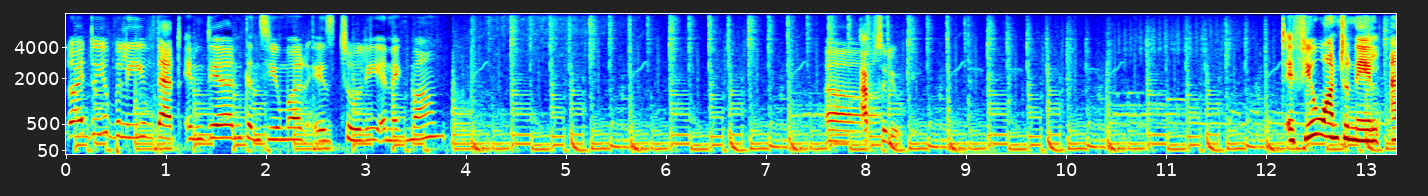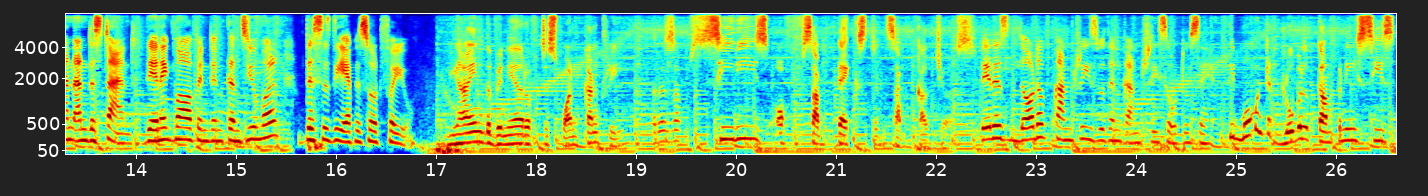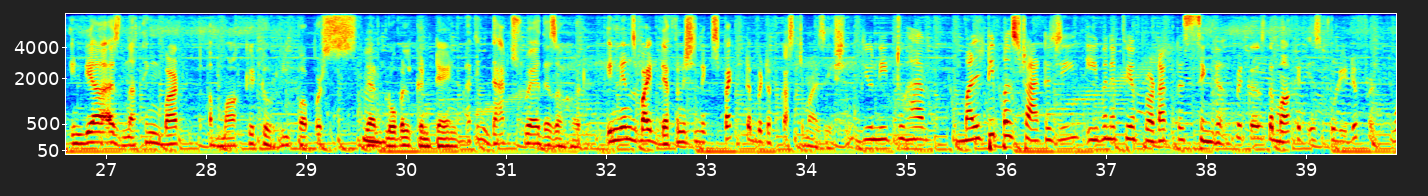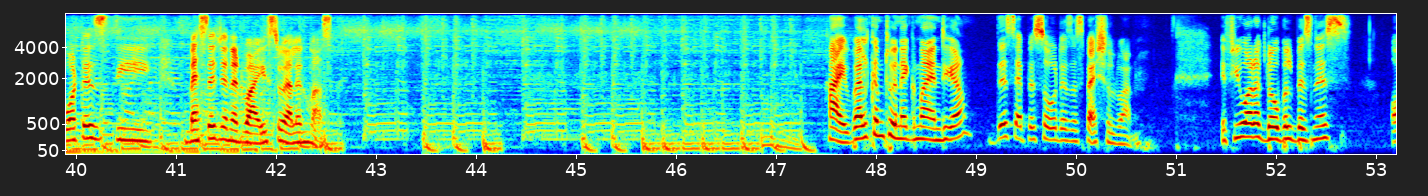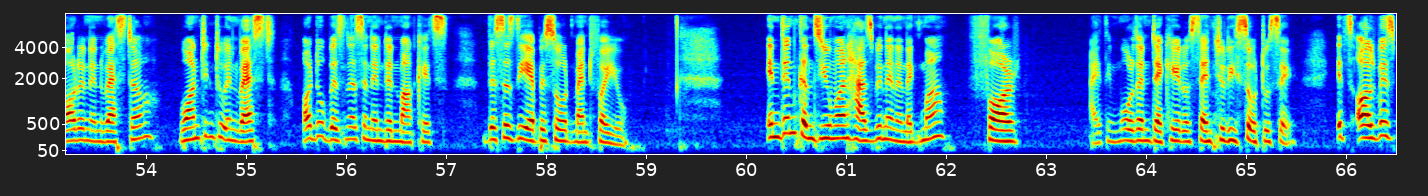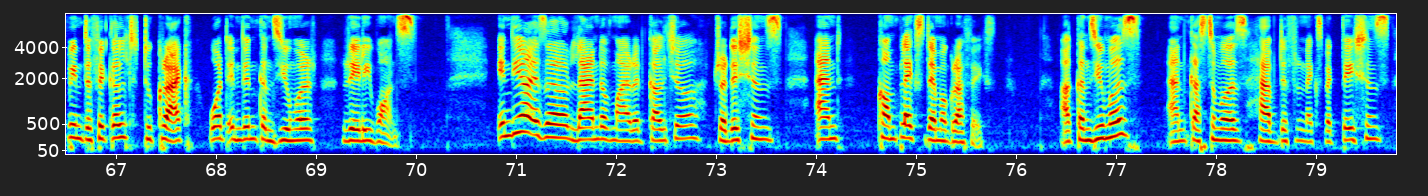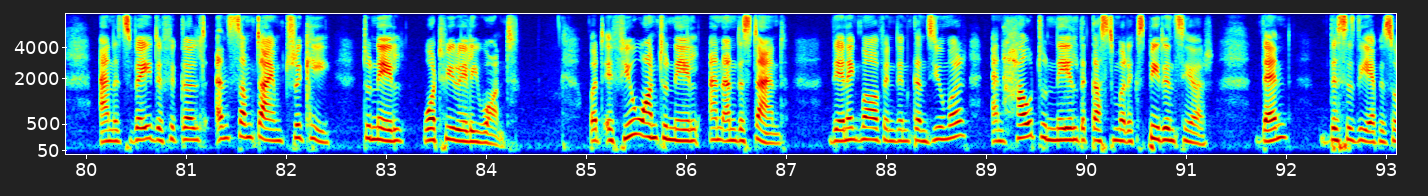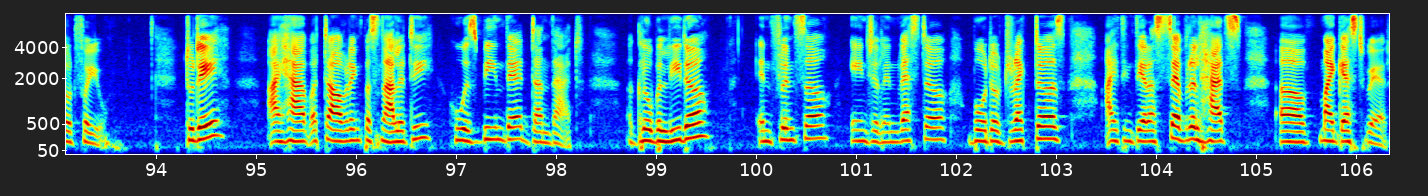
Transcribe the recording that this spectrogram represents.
Lloyd, do you believe that Indian consumer is truly enigma? Uh, Absolutely. if you want to nail and understand the enigma of Indian consumer, this is the episode for you. Behind the veneer of just one country, there is a series of subtext and subcultures. There is a lot of countries within countries, so to say. The moment a global company sees India as nothing but a market to repurpose their hmm. global content, I think that's where there's a hurdle. Indians, by definition, expect a bit of customization You need to have multiple strategy even if your product is single. because the market is truly different. What is the message and advice to Elon Musk? Hi, welcome to Enigma India. This episode is a special one. If you are a global business or an investor wanting to invest or do business in Indian markets, this is the episode meant for you. Indian consumer has been an enigma for I think more than a decade or century so to say. It's always been difficult to crack what Indian consumer really wants. India is a land of myriad culture, traditions, and complex demographics. Our consumers and customers have different expectations, and it's very difficult and sometimes tricky to nail what we really want. But if you want to nail and understand the enigma of Indian consumer and how to nail the customer experience here, then this is the episode for you. Today, I have a towering personality who has been there, done that. A global leader, influencer, angel investor, board of directors. I think there are several hats uh, my guest wear.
